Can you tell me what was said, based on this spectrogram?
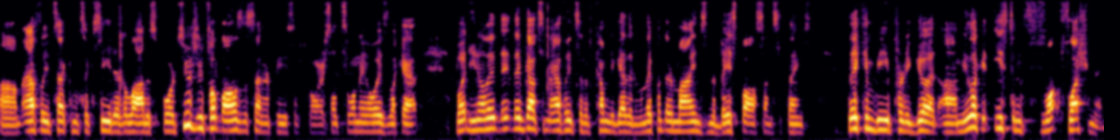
Um, athletes that can succeed at a lot of sports. Usually, football is the centerpiece, of course. That's the one they always look at. But you know, they, they have got some athletes that have come together, and when they put their minds in the baseball sense of things, they can be pretty good. Um, you look at Easton Fleshman,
